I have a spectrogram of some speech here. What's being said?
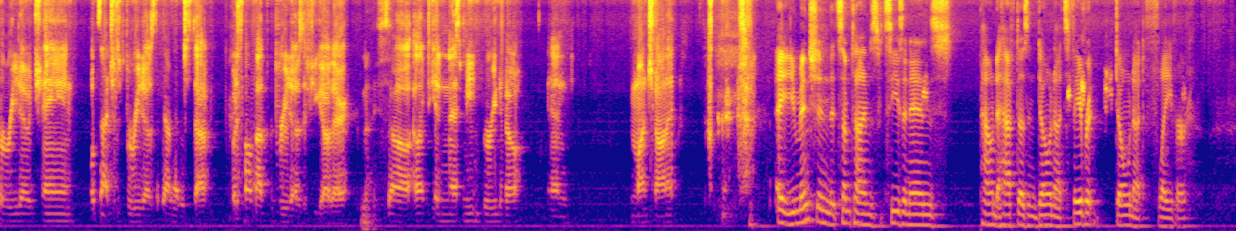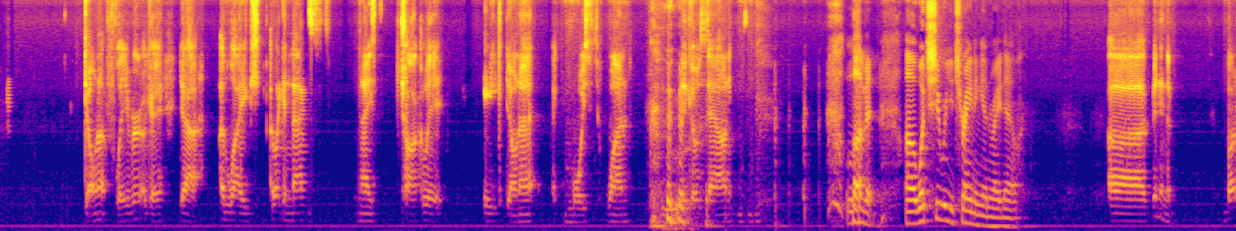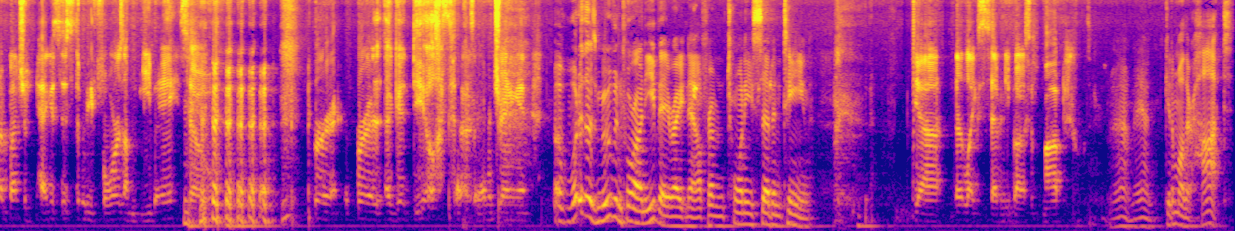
burrito chain. Well, it's not just burritos; they got other stuff, but it's all about the burritos. If you go there, Nice. so I like to get a nice meat burrito and munch on it. Hey, you mentioned that sometimes season ends, pound a half dozen donuts. Favorite donut flavor? donut flavor. Okay, yeah, I like I like a nice nice chocolate cake donut, like moist one that goes down. Love it. Uh, what shoe are you training in right now? Uh, I've been in the bought a bunch of Pegasus 34s on eBay, so for for a good deal. So that's what I've been training in. Uh, what are those moving for on eBay right now from 2017? Yeah, they're like 70 bucks a pop. Oh man, get them while they're hot.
